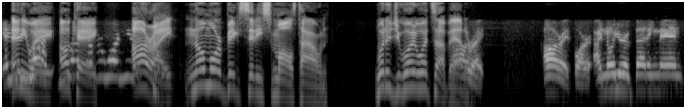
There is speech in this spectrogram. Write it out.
And he Anyway, left. He okay. after one year. All right. No more big city, small town. What did you? What, what's up, Adam? All right. All right, Bart. I know you're a betting man.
